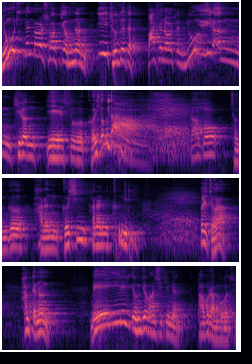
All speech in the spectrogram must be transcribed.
영원히 멸망할 수밖에 없는 이 저주에서 빠져나올 수 있는 유일한 길은 예수 그리스도입니다. 라고 증거하는 것이 하나님의 큰 일이. 그래서 제가 한때는 매일 영접 안 시키면 밥을 안 먹었어요.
